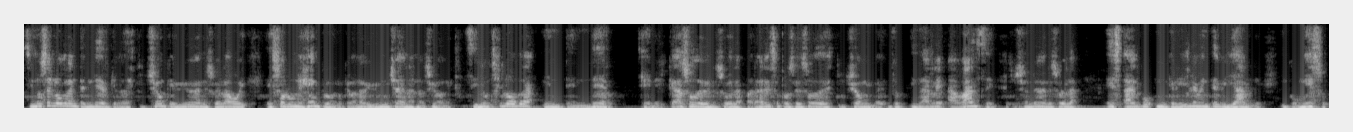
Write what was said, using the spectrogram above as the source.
Si no se logra entender que la destrucción que vive Venezuela hoy es solo un ejemplo de lo que van a vivir muchas de las naciones, si no se logra entender que en el caso de Venezuela parar ese proceso de destrucción y, darle avance a la destrucción de Venezuela es algo increíblemente viable y con eso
